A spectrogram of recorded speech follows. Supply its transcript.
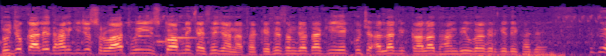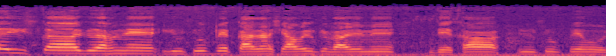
तो जो काले धान की जो शुरुआत हुई, इसको आपने कैसे जाना था? कैसे समझा था कि एक कुछ अलग काला धान भी उगा करके देखा जाए? तो इसका जो हमने यूट्यूब पे काला चावल के बारे में देखा यूट्यूब पे वो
